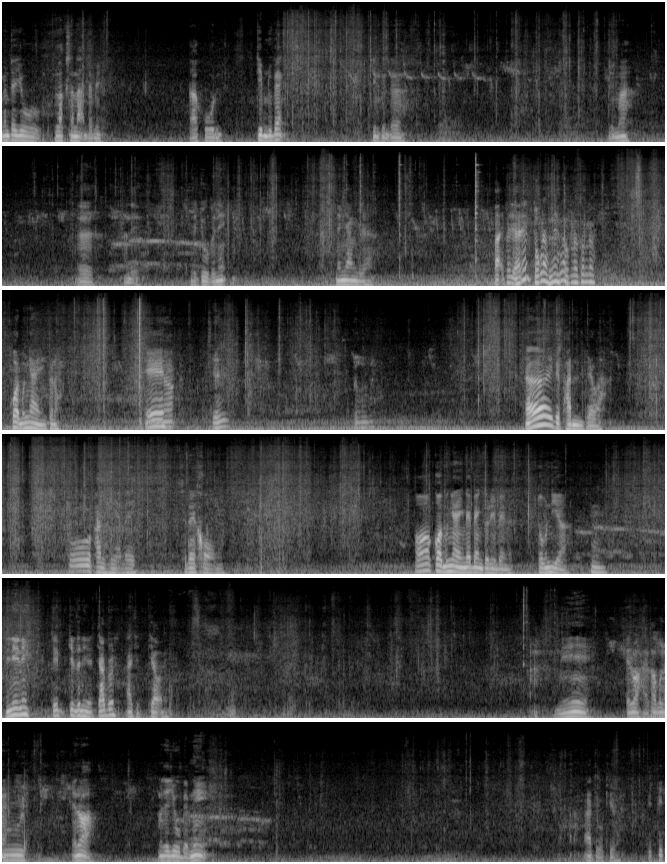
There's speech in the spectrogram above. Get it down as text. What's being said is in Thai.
มันจะอยู่ลักษณะแบบนี้ ตาคูณจิ้มดูแบงค์จิ้มขึ้นเออจิ้มมาเอออันนี้มันจะจูบไปนี้ยังยังอยู่เลยฮะไปไปเดี๋ยวเฮ้ยตกแล้วตตกกแล้แล้ววตกแล้วขวดบางใหญ่ตัวไหนะเอ๊ะเอ๊ะเอ้ยไปพันไปวะ โอ้ พันเหียเลยจะได้ของ อ๋อก่อนบางใหญ่ยังได้แบ่งตัวนี้แบ่งกันตัวมันเดียอืมนี่นี่นี่จิ้มจิ้มตัวนี้จับดูอาจจะเจาะนี่นี่ เห็นป่ะให้เขาเบิ่งนะอุ้ยเห็นป่ะมันจะอยู่แบบนี้ อาจจะโอเคป่ะปิดปิด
